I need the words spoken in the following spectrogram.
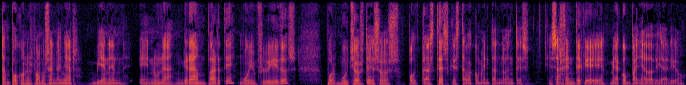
tampoco nos vamos a engañar, vienen en una gran parte muy influidos por muchos de esos podcasters que estaba comentando antes. Esa gente que me ha acompañado a diario,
